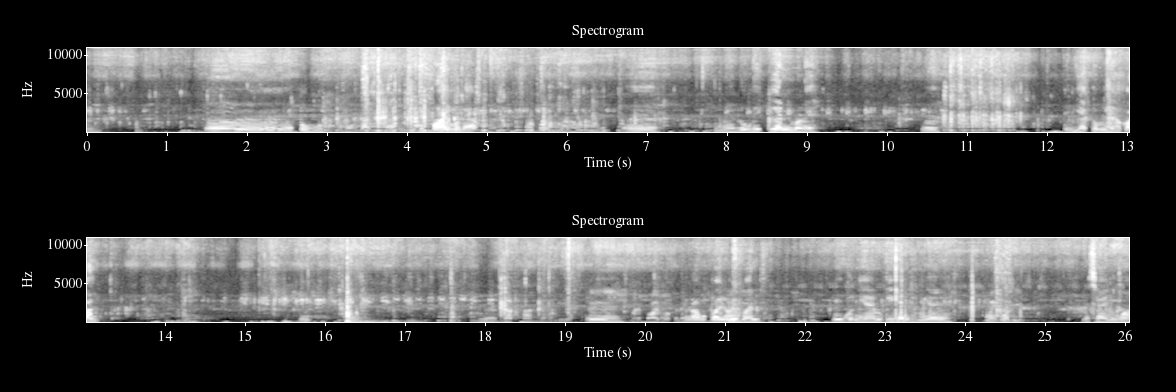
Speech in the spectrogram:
มอืมไอ้ปูของใต้กระป้องจะปล่อยหมดแล้ว เออนไหมลูกให้เกลื่อนมาเลยเดี๋ยวแยกตัวเมียก่อนอืมไม่ปล่อยล้นวเอาไปล่อยลูกมันนี่ตัวเมียเมื่อกี้เห็นตัวเมียไงไม่อดอีกไม่ใช่นี่หว่า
